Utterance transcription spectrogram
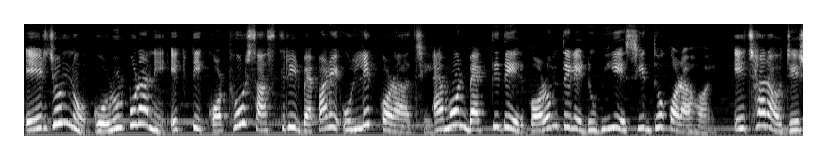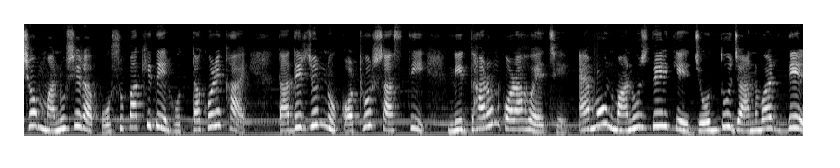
এর জন্য গরুর পুরাণে একটি কঠোর শাস্ত্রীর ব্যাপারে উল্লেখ করা আছে। এমন ব্যক্তিদের গরম তেলে ডুবিয়ে সিদ্ধ করা হয়। এছাড়াও যেসব মানুষেরা পশু পাখিদের হত্যা করে খায়, তাদের জন্য কঠোর শাস্তি নির্ধারণ করা হয়েছে। এমন মানুষদেরকে জন্তু জানোয়ারদের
